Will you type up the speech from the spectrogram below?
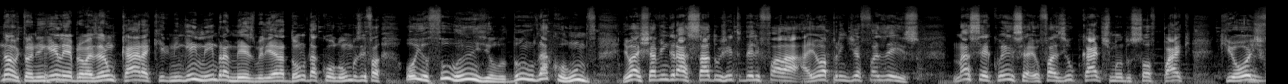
não, então ninguém lembra, mas era um cara que ninguém lembra mesmo. Ele era dono da Columbus e ele fala: Oi, eu sou o Ângelo, dono da Columbus. Eu achava engraçado o jeito dele falar. Aí eu aprendi a fazer isso. Na sequência, eu fazia o Cartman do South Park, que hoje,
